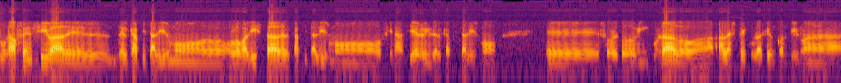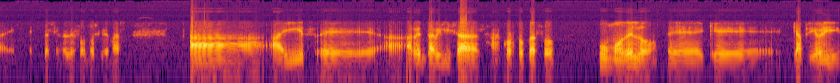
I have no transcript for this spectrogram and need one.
una ofensiva del, capitalismo globalista, del capitalismo financiero y del capitalismo eh, sobre todo vinculado a, la especulación continua en inversiones de fondos y demás, a, ir eh, a, rentabilizar a corto plazo un modelo eh, que, a priori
